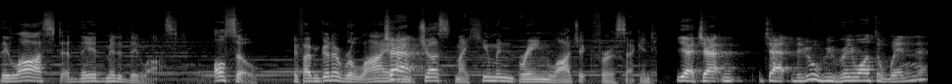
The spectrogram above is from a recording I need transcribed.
they lost and they admitted they lost. Also, if I'm gonna rely Chat. on just my human brain logic for a second, Yeah, chat, chat. The people who really want to win,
